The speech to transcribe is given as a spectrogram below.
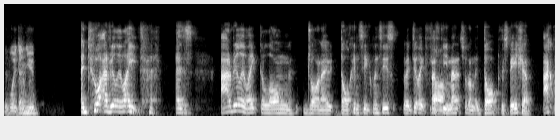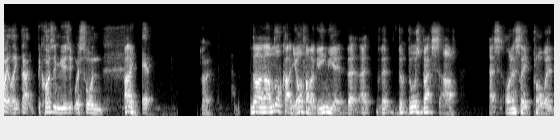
The boy done you. and what I really liked is. I really liked the long, drawn out docking sequences. It took like 15 Oh. minutes for them to dock the spaceship. I quite liked that because the music was so. in- Aye. It, sorry. No, no, I'm not cutting you off. I'm agreeing with you that uh, the, th those bits are. It's honestly probably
